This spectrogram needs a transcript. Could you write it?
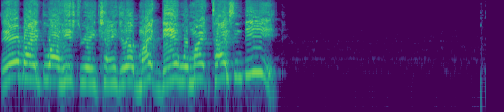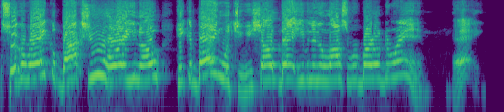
Everybody throughout history ain't changed it up. Mike did what Mike Tyson did. Sugar Ray could box you, or you know, he could bang with you. He showed that even in the loss of Roberto Duran. Hey.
